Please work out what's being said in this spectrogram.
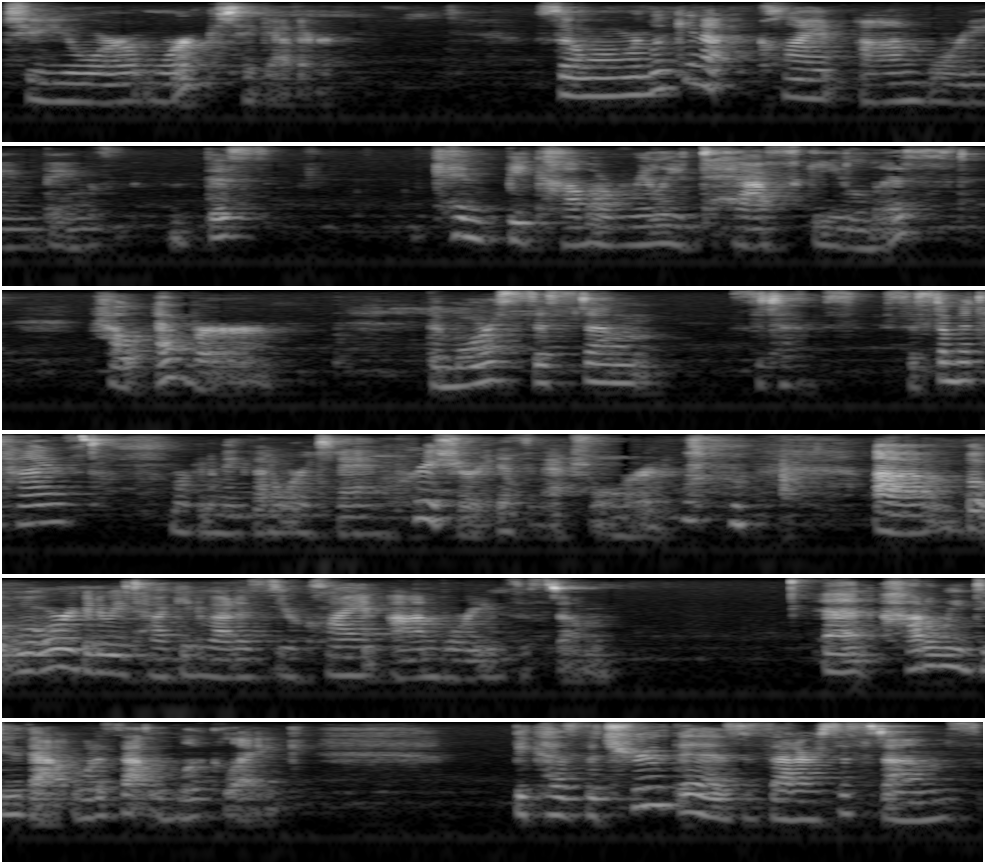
to your work together. So when we're looking at client onboarding things, this can become a really tasky list. However, the more system systematized, we're going to make that a word today. I'm pretty sure it is an actual word. um, but what we're going to be talking about is your client onboarding system. And how do we do that? What does that look like? Because the truth is, is that our systems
